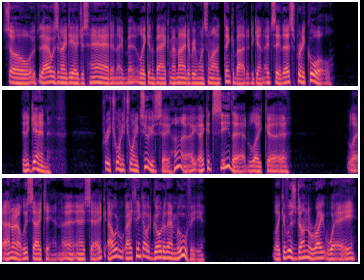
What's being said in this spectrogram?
So that was an idea I just had. And I'd been like in the back of my mind every once in a while, I'd think about it again. I'd say, that's pretty cool. And again, pre 2022, you'd say, huh, I, I could see that. Like, uh, I don't know, at least I can. And I say, I, would, I think I would go to that movie. Like, if it was done the right way,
